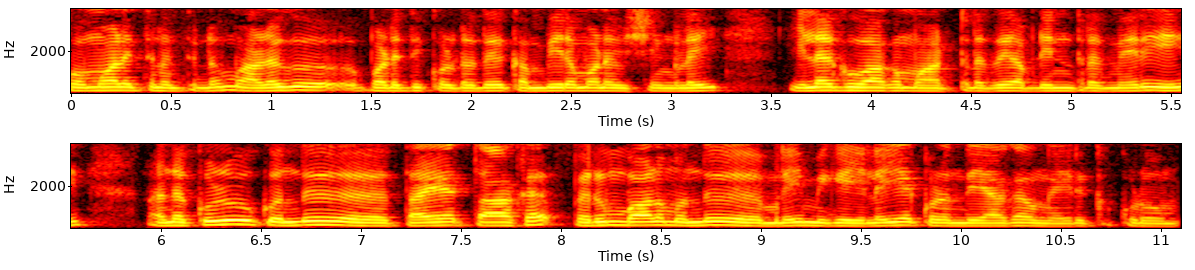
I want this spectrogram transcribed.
கோமாளித்தனத்திலும் அழகுபடுத்தி கொள்வது கம்பீரமான விஷயங்களை இலகுவாக மாற்றுறது அப்படின்றது மாரி அந்த குழுவுக்கு வந்து தயத்தாக பெரும்பாலும் வந்து மிக இளைய குழந்தையாக அவங்க இருக்கக்கூடும்.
